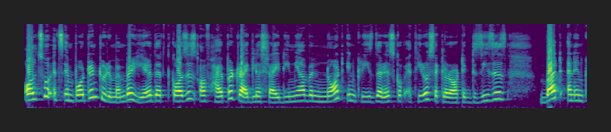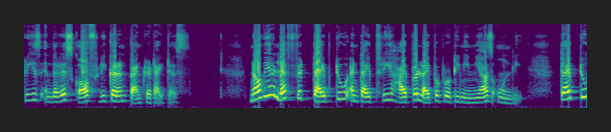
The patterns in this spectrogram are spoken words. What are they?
Also, it's important to remember here that causes of hypertriglyceridemia will not increase the risk of atherosclerotic diseases but an increase in the risk of recurrent pancreatitis. Now we are left with type 2 and type 3 hyperlipoproteinemias only. Type 2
